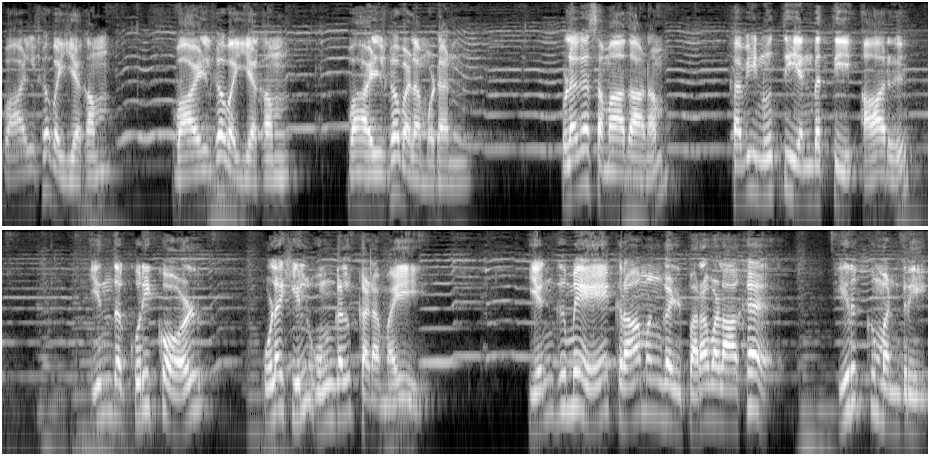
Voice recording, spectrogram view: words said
வாழ்க வையகம் வாழ்க வையகம் வாழ்க வளமுடன். உலக சமாதானம் கவி நூத்தி எண்பத்தி ஆறு. இந்த குறிக்கோள் உலகில் உங்கள் கடமை. எங்குமே கிராமங்கள் பரவலாக இருக்குமன்றி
